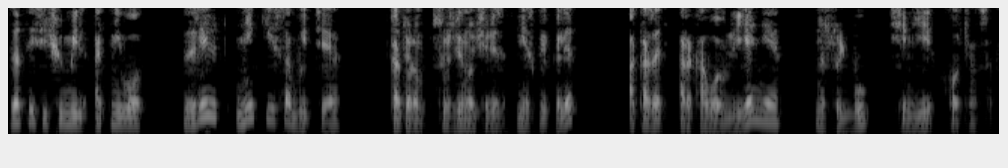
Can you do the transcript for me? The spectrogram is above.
за тысячу миль от него зреют некие события, которым суждено через несколько лет оказать роковое влияние на судьбу семьи Хокинсов.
